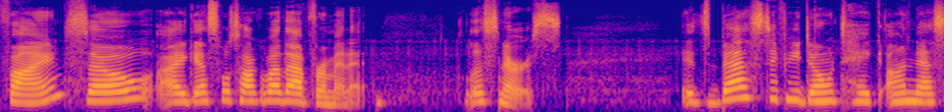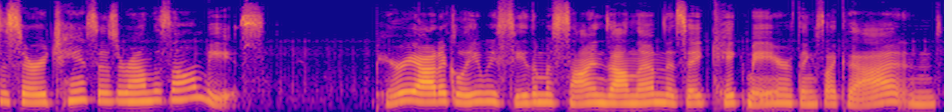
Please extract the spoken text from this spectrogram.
fine. So I guess we'll talk about that for a minute. Listeners, it's best if you don't take unnecessary chances around the zombies. Periodically, we see them with signs on them that say kick me or things like that, and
